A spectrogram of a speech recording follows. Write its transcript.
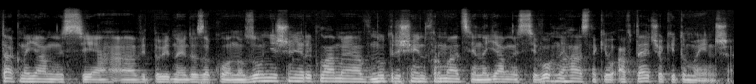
так наявності е, відповідної до закону зовнішньої реклами, внутрішньої інформації, наявності вогнегасників, аптечок і тому інше.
